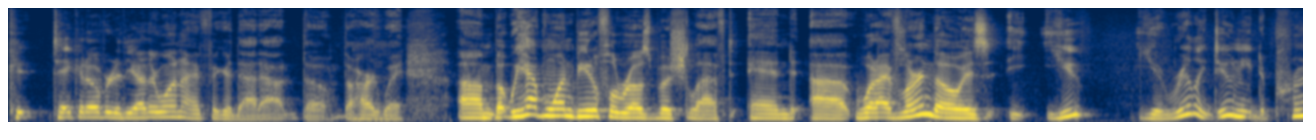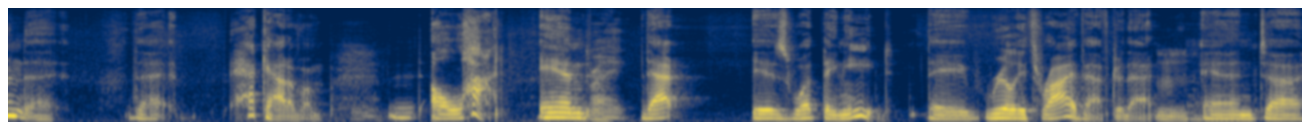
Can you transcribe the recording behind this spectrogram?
could take it over to the other one. I figured that out though the hard way. Um, but we have one beautiful rose bush left, and uh, what I've learned though is you you really do need to prune the the heck out of them a lot, and Right. that is what they need. They really thrive after that, and uh,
